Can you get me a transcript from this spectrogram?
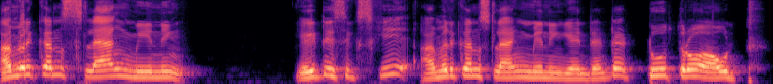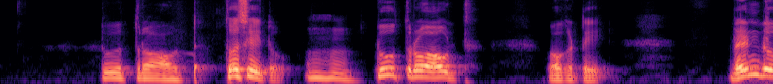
అమెరికన్ స్లాంగ్ మీనింగ్ ఎయిటీ సిక్స్కి అమెరికన్ స్లాంగ్ మీనింగ్ ఏంటంటే to throw out to throw out తోసేయటం. టు త్రో అవుట్ ఒకటి. రెండు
